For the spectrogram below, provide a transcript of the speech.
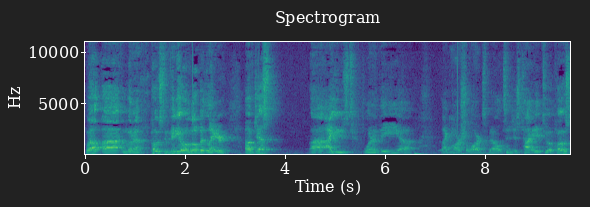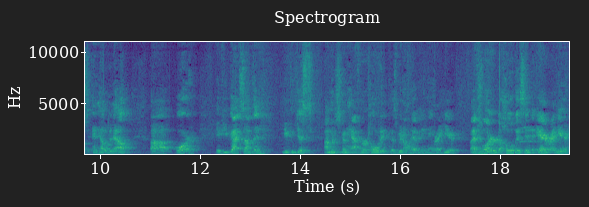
Well, uh, I'm gonna post a video a little bit later of just, uh, I used one of the uh, like martial arts belts and just tied it to a post and held it out. Uh, or if you've got something, you can just, I'm just gonna have her hold it because we don't have anything right here. I just want her to hold this in the air right here.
